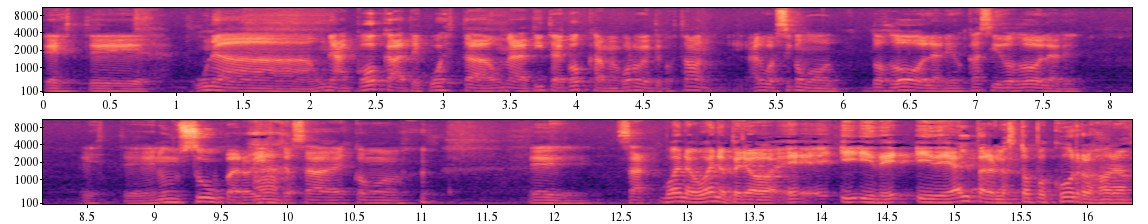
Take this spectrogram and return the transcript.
este, una, una coca te cuesta, una latita de coca, me acuerdo que te costaban algo así como 2 dólares o casi 2 dólares. Este, en un súper, ¿viste? Ah. O sea, es como... eh, Bueno, bueno, pero eh, ide- ideal para los topos curros o no.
